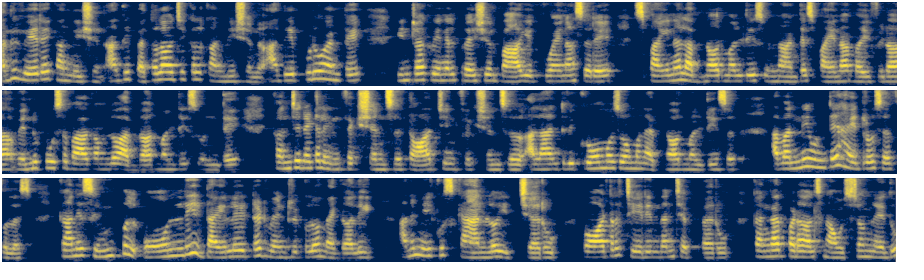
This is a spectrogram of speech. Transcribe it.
అది వేరే కండిషన్ అది పెథలాజికల్ కండిషన్. అది ఎప్పుడు అంటే ఇంట్రాక్రీనల్ ప్రెషర్ బాగా ఎక్కువైనా సరే స్పైనల్ అబ్నార్మాలిటీస్ ఉన్నా అంటే స్పైనా బైఫిడా వెన్నుపూస భాగంలో అబ్నార్మాలిటీస్ ఉంటే కంజనెటల్ ఇన్ఫెక్షన్స్ టార్చ్ ఇన్ఫెక్షన్స్ అలాంటివి క్రోమోజోమల్ అబ్నార్మాలిటీస్ అవన్నీ ఉంటే హైడ్రోసెఫలస్. కానీ సింపుల్ ఓన్లీ డైలేటెడ్ వెంట్రికులో మెగాలి అని మీకు స్కాన్లో ఇచ్చారు. వాటర్ చేరిందని చెప్పారు. కంగారు పడాల్సిన అవసరం లేదు.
